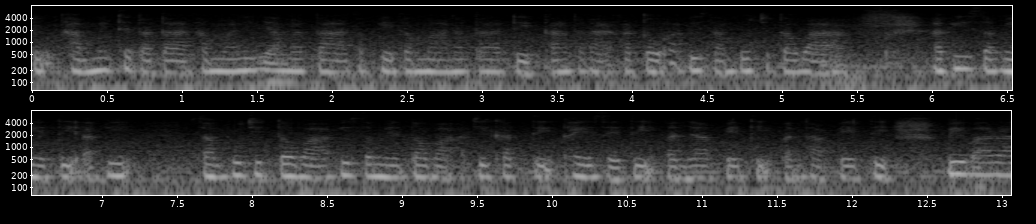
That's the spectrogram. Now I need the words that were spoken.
ตุธรรมมิเทตตาธรรมานิยามตาสเพธรรมานตาติตังตถาคโตอภิสัมพุชิตวา อภิสเมติ อภิสัมพุชิตวาอภิสเมตวาจิคติเทเสติ ปัญญาเปติ ปัญถาเปติ วิวารา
